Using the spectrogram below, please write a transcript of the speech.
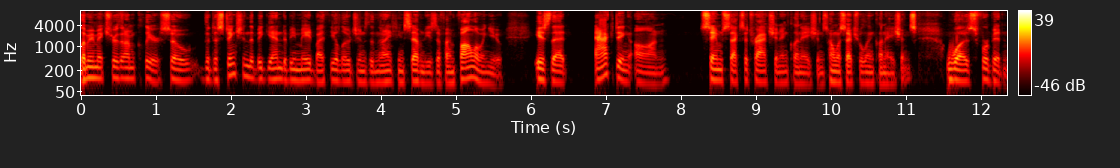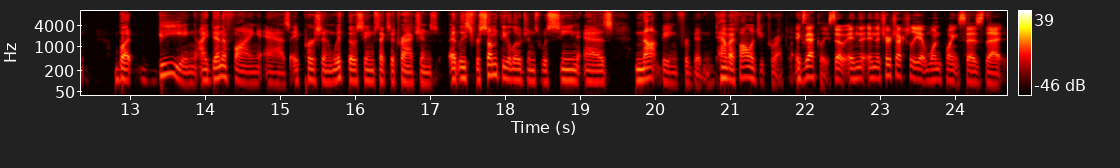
Let me make sure that I'm clear. So, the distinction that began to be made by theologians in the 1970s, if I'm following you, is that acting on same sex attraction inclinations, homosexual inclinations, was forbidden. But being, identifying as a person with those same sex attractions, at least for some theologians, was seen as not being forbidden. Have I followed you correctly? Exactly. So, in the, in the church, actually, at one point says that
